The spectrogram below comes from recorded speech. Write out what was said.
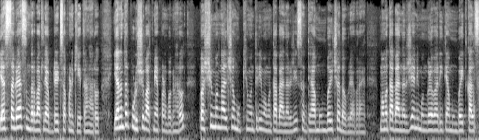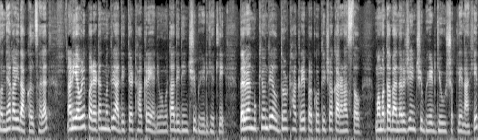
या सगळ्या संदर्भातले अपडेट्स आपण घेत राहणार आहोत. यानंतर पुढची बातमी आपण बघणार आहोत. पश्चिम बंगालच्या मुख्यमंत्री ममता बॅनर्जी सध्या मुंबईच्या दौऱ्यावर आहेत. ममता बॅनर्जी यांनी मंगळवारी त्या मुंबईत काल संध्याकाळी दाखल झाल्यात आणि यावेळी पर्यटन मंत्री आदित्य ठाकरे यांनी ममता दिदींची भेट घेतली. दरम्यान मुख्यमंत्री उद्धव ठाकरे प्रकृतीच्या कारणास्तव ममता बॅनर्जी यांची भेट घेऊ शकले नाहीत.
